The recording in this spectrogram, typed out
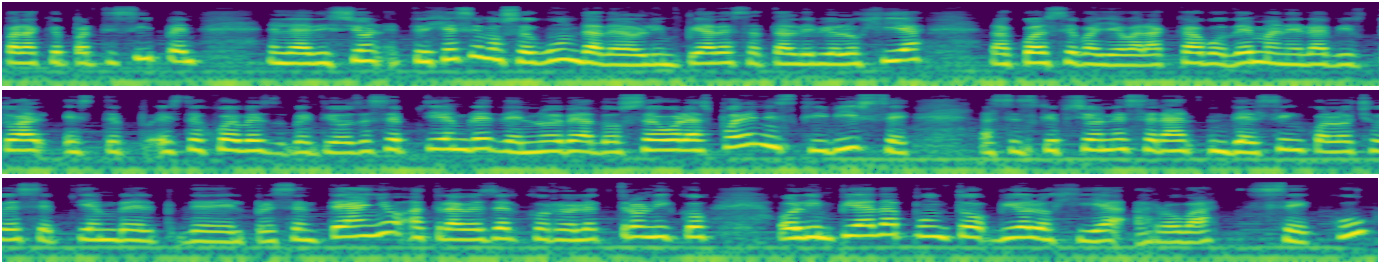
para que participen en la edición 32 de la Olimpiada Estatal de Biología, la cual se va a llevar a cabo de manera virtual este, este jueves 22 de septiembre de 9 a 12 horas. Pueden inscribirse. Las inscripciones serán del 5 al 8 de septiembre del, del presente año a través del correo electrónico olimpiada.biología.cq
